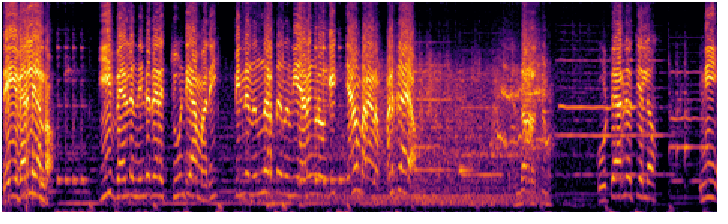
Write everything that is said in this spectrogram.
ദേ ഈ വിരൽ കണ്ടോ? ഈ വിരൽ നിന്റെ നേരെ ചൂണ്ടിയാ മതി. പിന്നെ നിന്നിടത്ത് നിന്ന് നീ അനങ്ങണമെങ്കിൽ ഞാൻ പറയണം. മനസ്സിലായോ? എന്താ പ്രശ്നം? കൂട്ടുകാരനെ എത്തിയല്ലോ ഇനി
